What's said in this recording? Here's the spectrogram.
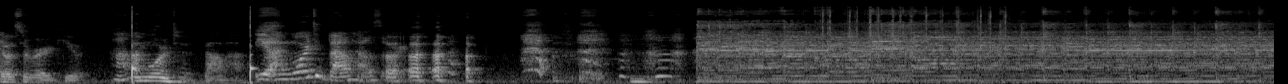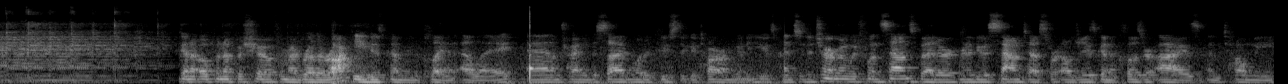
Ghosts are very cute. Huh? I'm more into Bauhaus. Yeah, I'm more into Bauhaus art. gonna open up a show for my brother Rocky, who's coming to play in LA, and I'm trying to decide what acoustic guitar I'm gonna use. And to determine which one sounds better, we're gonna do a sound test where LJ is gonna close her eyes and tell me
